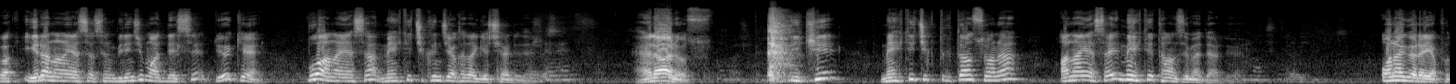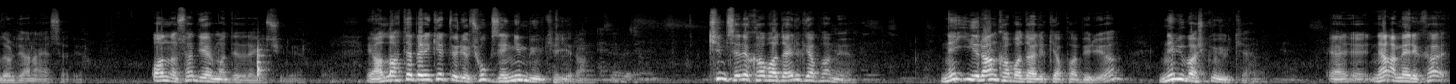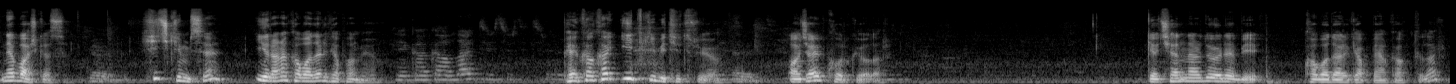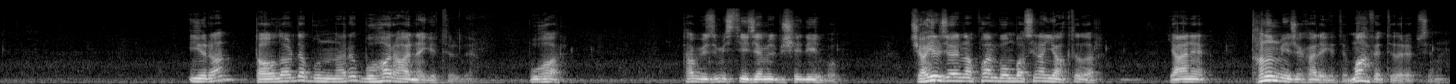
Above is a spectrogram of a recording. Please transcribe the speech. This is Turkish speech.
Bak İran Anayasası'nın birinci maddesi diyor ki bu anayasa Mehdi çıkıncaya kadar geçerlidir. Evet. Helal olsun. İki, Mehdi çıktıktan sonra anayasayı Mehdi tanzim eder diyor. Ona göre yapılır diyor anayasa diyor. Ondan sonra diğer maddelere geçiliyor. E Allah da bereket veriyor. Çok zengin bir ülke İran. Evet. Kimse de kabadayılık yapamıyor. Ne İran kabadayılık yapabiliyor, ne bir başka ülke. Yani e, ne Amerika, ne başkası. Evet. Hiç kimse İran'a kabadayılık yapamıyor. PKK'lılar tir tir titriyor. PKK it gibi titriyor. Evet. Acayip korkuyorlar. Geçenlerde öyle bir kabadayılık yapmaya kalktılar. İran dağlarda bunları buhar haline getirdi. Buhar. Tabii bizim isteyeceğimiz bir şey değil bu. Cahil cahil napalm bombasıyla yaktılar. Yani tanınmayacak hale getirdi. Mahvettiler hepsini.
